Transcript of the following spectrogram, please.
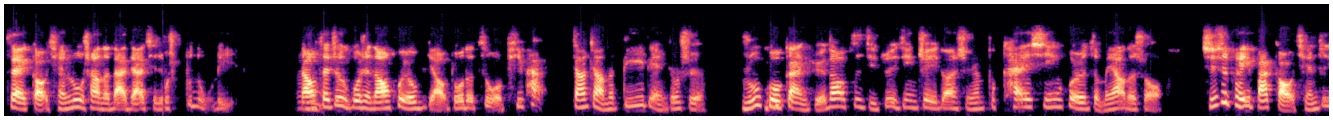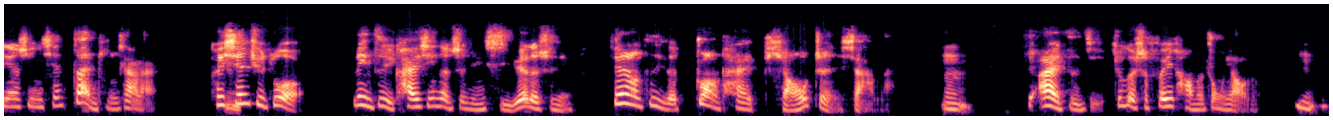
在搞钱路上的大家其实不是不努力，然后在这个过程当中会有比较多的自我批判。想讲的第一点就是，如果感觉到自己最近这一段时间不开心或者怎么样的时候，其实可以把搞钱这件事情先暂停下来，可以先去做令自己开心的事情、喜悦的事情，先让自己的状态调整下来。嗯，去爱自己，这个是非常的重要的。嗯。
